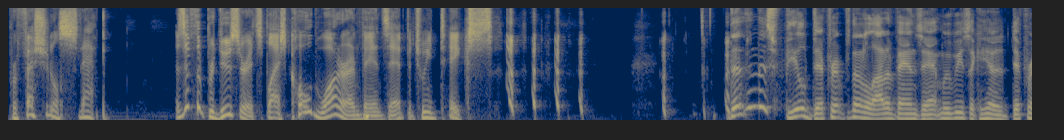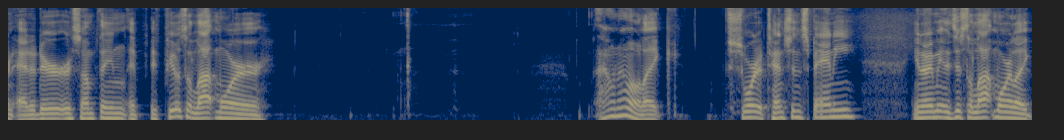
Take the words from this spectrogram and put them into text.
professional snap, as if the producer had splashed cold water on Van Sant between takes. Doesn't this feel different than a lot of Van Sant movies? Like he had a different editor or something. It, it feels a lot more. I don't know, like short attention spanny. You know what I mean? It's just a lot more like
